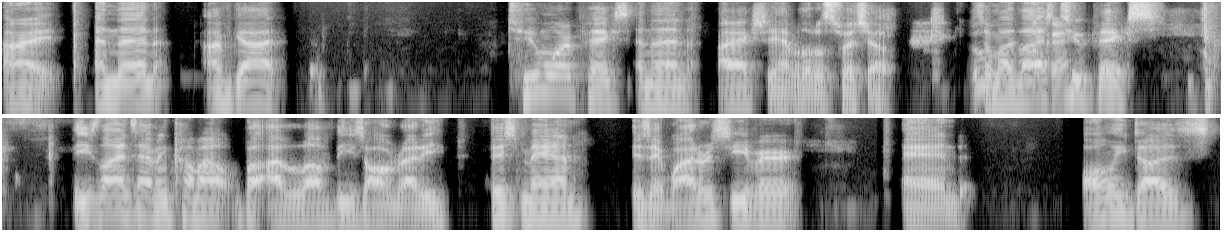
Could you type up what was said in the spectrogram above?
right. And then I've got two more picks, and then I actually have a little switch up. so my last okay. two picks, these lines haven't come out, but I love these already. This man is a wide receiver, and all he does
